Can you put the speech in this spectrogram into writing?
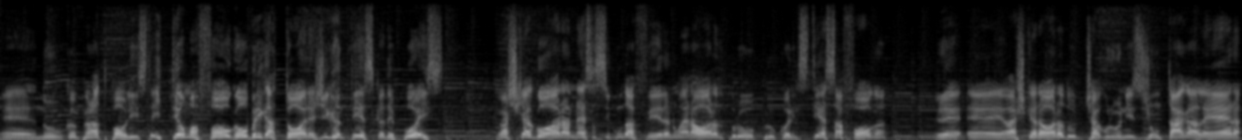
é, no Campeonato Paulista e ter uma folga obrigatória gigantesca depois, eu acho que agora, nessa segunda-feira, não era hora pro, pro Corinthians ter essa folga. É, é, eu acho que era hora do Thiago Nunes juntar a galera,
